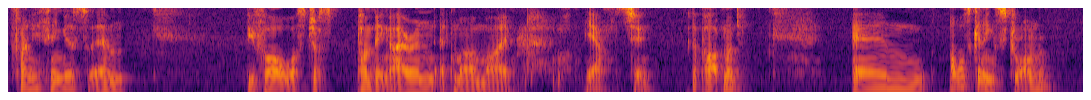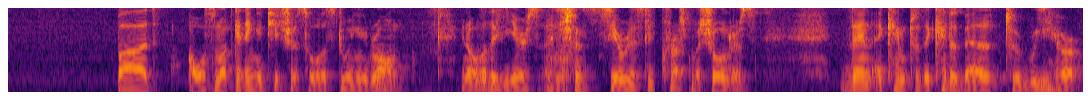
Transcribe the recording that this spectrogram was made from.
funny thing is, um, before I was just pumping iron at my my yeah apartment, and I was getting stronger, but I was not getting a teacher, so I was doing it wrong. And over the years, I just seriously crushed my shoulders. Then I came to the kettlebell to rehab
